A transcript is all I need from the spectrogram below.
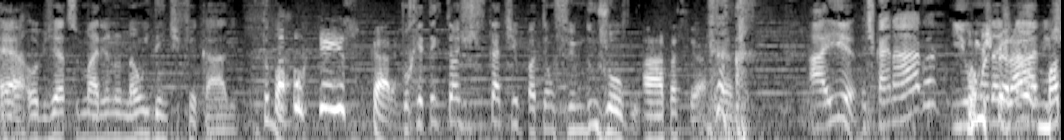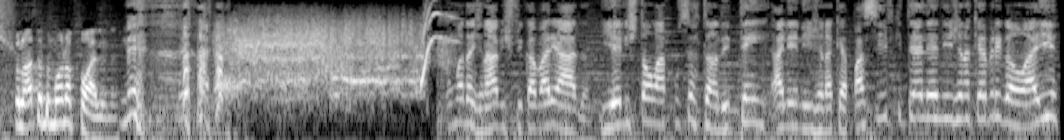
é, objeto submarino não identificado. Muito bom. Mas por que isso, cara? Porque tem que ter uma justificativa pra ter um filme de um jogo. Ah, tá certo. Aí, Eles caem na água. e Vamos uma das esperar o naves... moto pilota do Monopólio, né? uma das naves fica variada. E eles estão lá consertando. E tem alienígena que é pacífico e tem alienígena que é brigão. Aí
